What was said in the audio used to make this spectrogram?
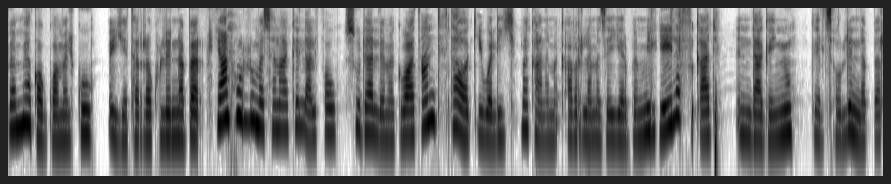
በሚያጓጓ መልኩ እየተረኩልን ነበር። ያን ሁሉ መሰናክል አልፈው ሱዳን ለመግባት አንድ ታዋቂ ወልይ መካነ መቃብር ለመዘየር በሚል የይለፍ ፍቃድ እንዳገኙ ገልጸውልን ነበር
